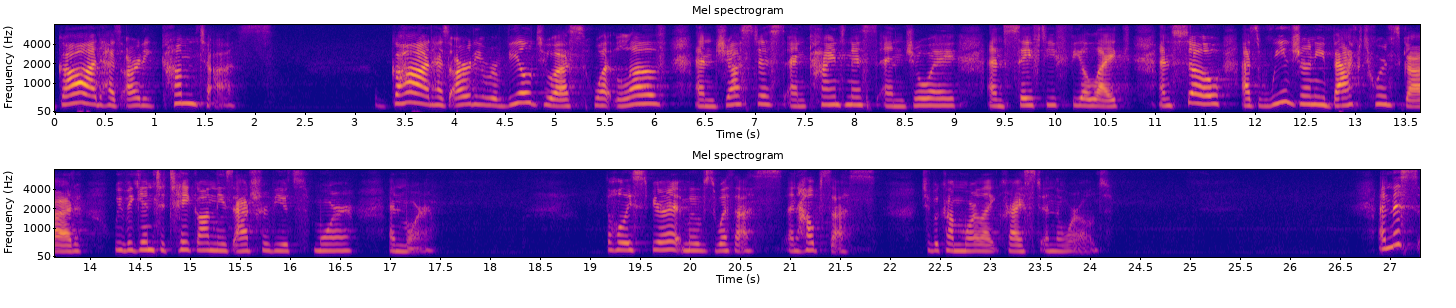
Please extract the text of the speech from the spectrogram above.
God has already come to us. God has already revealed to us what love and justice and kindness and joy and safety feel like. And so, as we journey back towards God, we begin to take on these attributes more and more. The Holy Spirit moves with us and helps us to become more like Christ in the world. And this,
